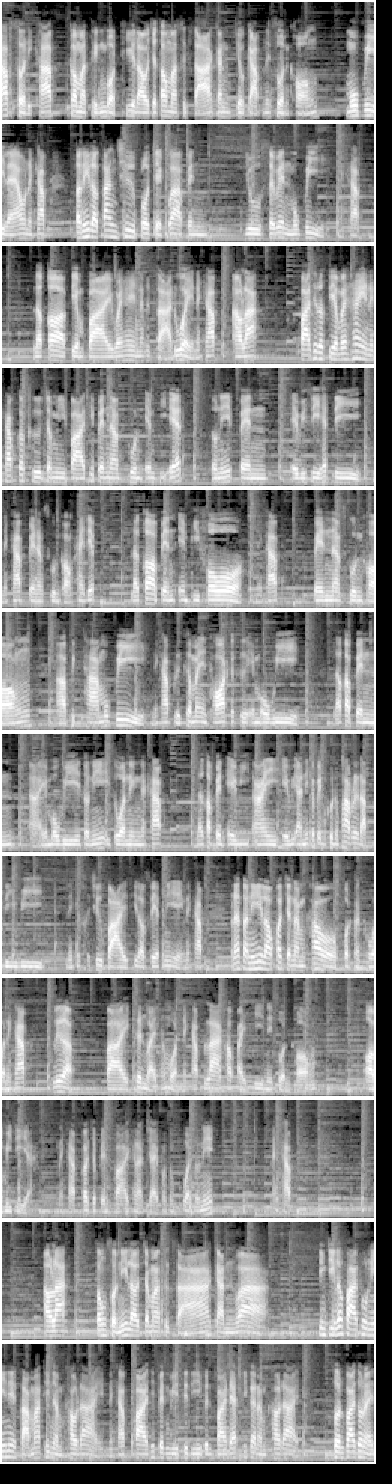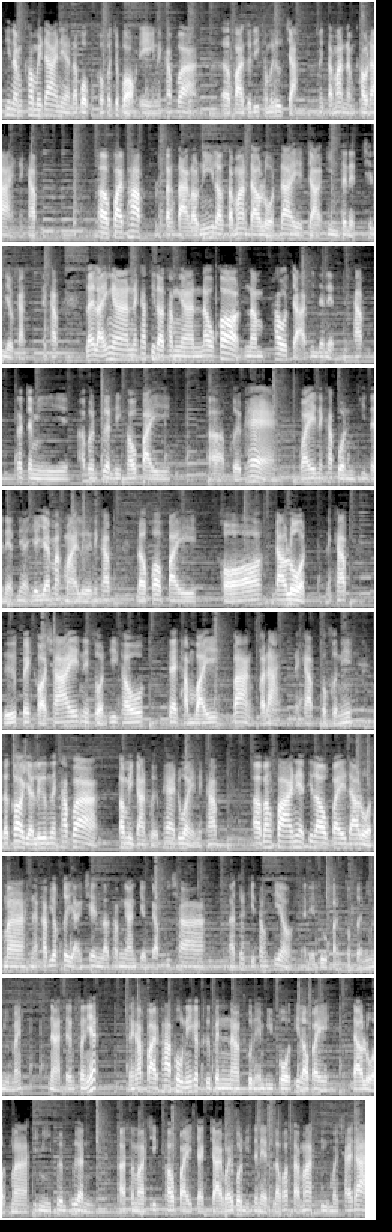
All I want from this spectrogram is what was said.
ครับ สวัสดีครับ ก็มาถึงบทที่เราจะต้องมาศึกษากันเกี่ยวกับในส่วนของ Movie แล้วนะครับ ตอนนี้เราตั้งชื่อโปรเจกต์ว่าเป็น U7 Movie นะครับ แล้วก็เตรียมไฟล์ไว้ให้นักศึกษาด้วยนะครับ เอาละ ไฟล์ที่เราเตรียมไว้ให้นะครับ ก็คือจะมีไฟล์ที่เป็นนามสกุล MTS ตรงนี้เป็น AVC HD นะครับ เป็นนามสกุลของ High Def แล้วก็เป็น MP4 นะครับ เป็นนามสกุลของอ่า Pictime Movie นะครับ หรือเครื่อง Macintosh ก็คือ MOV แล้วก็เป็นอ่า MOV ตัวนี้อีกตัวหนึ่งนะครับ แล้วก็เป็น AVI AVI นี่ก็เป็นคุณภาพระดับ DV นี่ก็คือชื่อไฟล์ที่เราเซฟนี่เองนะครับ เพราะฉะนั้นตอนนี้เราก็จะนำเข้ากดคอนโทรลนะครับ เลือกไฟล์เคลื่อนไหวทั้งหมดนะครับ ลากเข้าไปที่ในส่วนของ All Media นะครับ ก็จะเป็นไฟล์ขนาดใหญ่พอสมควรตัวนี้นะครับ เอาละตรงส่วนนี้เราจะมาศึกษากันว่าจริงๆ แล้วไฟล์พวกนี้เนี่ยสามารถที่นำเข้าได้นะครับ ไฟล์ที่เป็น VCD เป็นไฟล์ DAT ที่ก็นำเข้าได้ ส่วนไฟล์ตัวไหนที่นำเข้าไม่ได้เนี่ยระบบเขาก็จะบอกเองนะครับว่าไฟล์ตัวนี้เขาไม่รู้จักไม่สามารถนำเข้าได้นะครับไฟล์ภาพต่างๆ เหล่านี้เราสามารถดาวน์โหลดได้จากอินเทอร์เน็ตเช่นเดียวกันนะครับ หลายๆงานนะครับที่เราทำงานเราก็นำเข้าจากอินเทอร์เน็ตนะครับก็จะมีเพื่อนๆที่เขาไปเผยแพร่ไว้นะครับบนอินเทอร์เน็ตเนี่ยเยอะแยะมากมายเลยนะครับ เราก็ไปขอดาวน์โหลดนะครับ หรือไปขอใช้ในส่วนที่เขาได้ทำไว้บ้างก็ได้นะครับ ตรงส่วนนี้แล้วก็อย่าลืมนะครับว่าต้องมีการเผยแพร่ด้วยนะครับเอ่อบางไฟล์เนี่ยที่เราไปดาวน์โหลดมานะครับ ยกตัวอย่างเช่น เราทำงานเกี่ยวกับวิชาอ่าธุรกิจท่องเที่ยวอะเดี๋ยวดูก่อนตรงส่วนนี้มีไหมนะตรงส่วนเนี้ยนะครับไฟล์ภาพพวกนี้ก็คือเป็นนามสกุล MP4 ที่เราไปดาวน์โหลดมาที่มีเพื่อนๆอ่าสมาชิกเข้าไปแจกจ่ายไว้บนอินเทอร์เน็ตเราก็สามารถยืมมาใช้ได้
